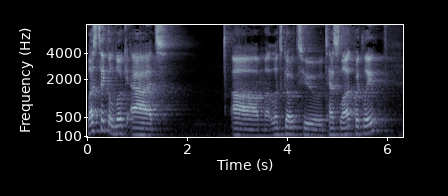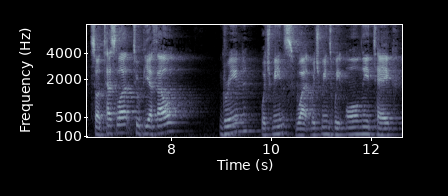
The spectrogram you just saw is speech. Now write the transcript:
Let's take a look at, um, let's go to Tesla quickly. So Tesla to PFL green, which means what? Which means we only take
